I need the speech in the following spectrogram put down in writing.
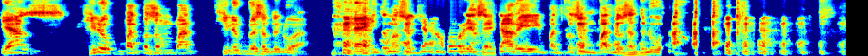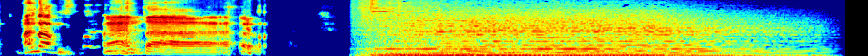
Yes, hidup 404, hidup 212. Eh, itu maksudnya nomor yang saya cari 404212. Mantap. Mantap.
